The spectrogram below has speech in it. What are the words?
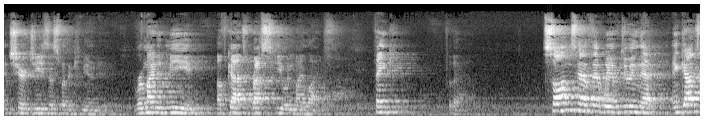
and share Jesus with the community. It reminded me of God's rescue in my life. Thank you for that. Songs have that way of doing that, and God's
